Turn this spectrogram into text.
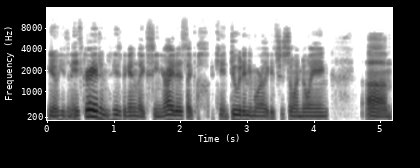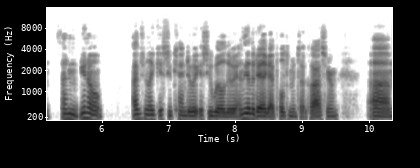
you know he's in eighth grade and he's beginning like senioritis. Like "Ugh, I can't do it anymore. Like it's just so annoying. Um, and you know I was like, yes, you can do it. Yes, you will do it. And the other day, like I pulled him into a classroom, um,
